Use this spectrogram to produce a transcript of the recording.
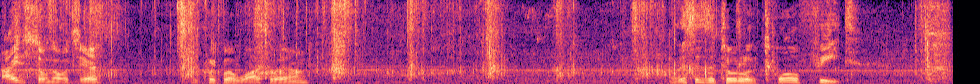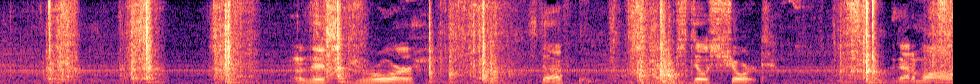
I still know it's there a quick little walk around. Now this is a total of 12 feet of this drawer stuff and I'm still short. I got them all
